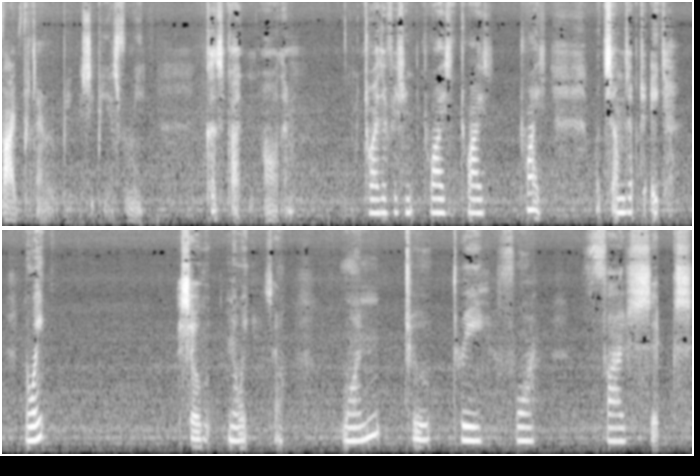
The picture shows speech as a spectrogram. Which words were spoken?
5% of CPS for me. Because I got all of them. Twice efficient, twice, twice, twice. What sums up to 8. No, wait. So, no, wait. So, one, two, three, four, five, six.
